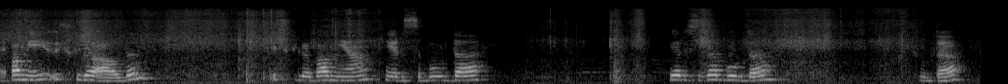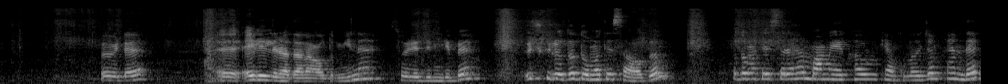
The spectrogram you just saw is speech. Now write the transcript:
E, Bamyayı 3 kilo aldım. 3 kilo bamya. Yarısı burada. Yarısı da burada. Şurada. Böyle e, 50 liradan aldım yine. Söylediğim gibi. 3 kilo da domates aldım. Bu domatesleri hem bamyayı kavururken kullanacağım hem de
